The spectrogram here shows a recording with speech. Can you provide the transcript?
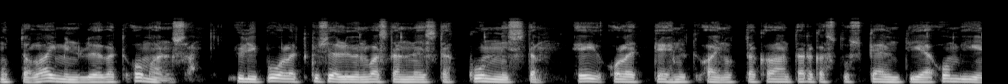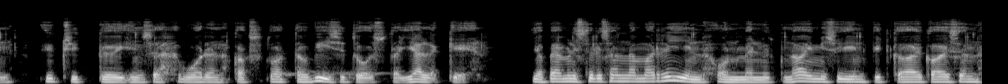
mutta laiminlyövät omansa. Yli puolet kyselyyn vastanneista kunnista ei ole tehnyt ainuttakaan tarkastuskäyntiä omiin yksikköihinsä vuoden 2015 jälkeen. Ja pääministeri Sanna Marin on mennyt naimisiin pitkäaikaisen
